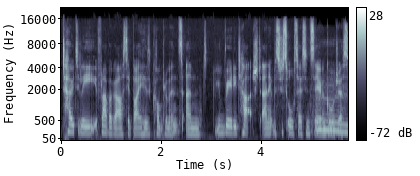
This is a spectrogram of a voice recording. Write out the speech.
totally flabbergasted by his compliments and really touched and it was just all so sincere and gorgeous.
